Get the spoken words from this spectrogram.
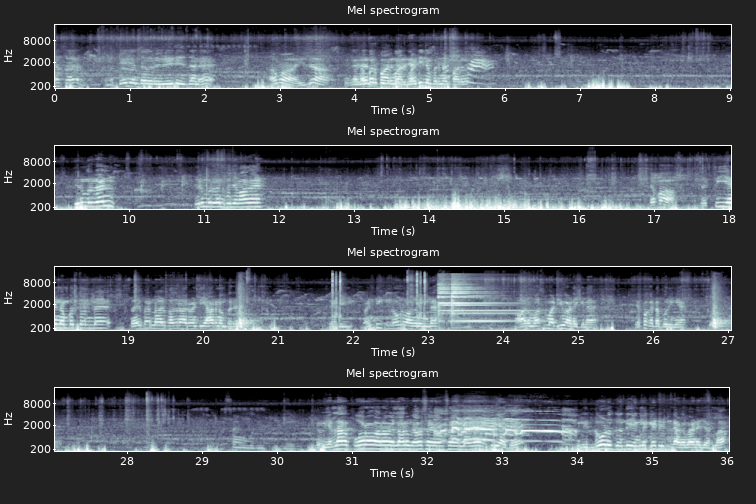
என்ன சார்? நம்ம தேடி வந்த ஒரு வீடு இதுதானே? ஆமாம் இதுதான். எங்க நம்பர் பாருங்க. வண்டி நம்பர் என்ன பாருங்க. திருமுருகன். திருமுருகன் கொஞ்சம் வாங்க. ஏப்பா இந்த டிஎன் ஐம்பத்தொன்று சைபர் நாலு பதினாறு வண்டி யார் நம்பரு சரி வண்டிக்கு லோன் வாங்குனீங்களே? ஆறு மாசமா டியூ அடைக்கல. எப்போ கட்ட போறீங்க? இவங்க எல்லாம் போற வரோம் எல்லாரும் விவசாயம் விவசாயம் எப்படியாது உங்களுக்கு லோனுக்கு வந்து எங்களை கேட்டுட்டு இருக்காங்க மேனேஜர்லாம்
